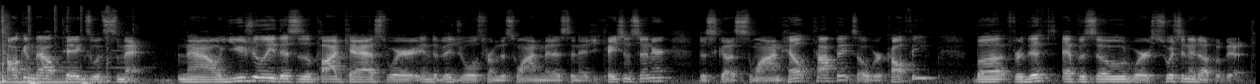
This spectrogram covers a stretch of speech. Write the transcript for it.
Talking About Pigs with SMEC. Now, usually this is a podcast where individuals from the Swine Medicine Education Center discuss swine health topics over coffee. But for this episode, we're switching it up a bit.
